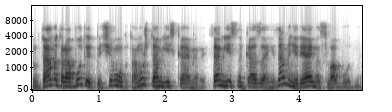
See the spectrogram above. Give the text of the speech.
Но там это работает. Почему? Потому что там есть камеры, там есть наказание, там они реально свободны.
